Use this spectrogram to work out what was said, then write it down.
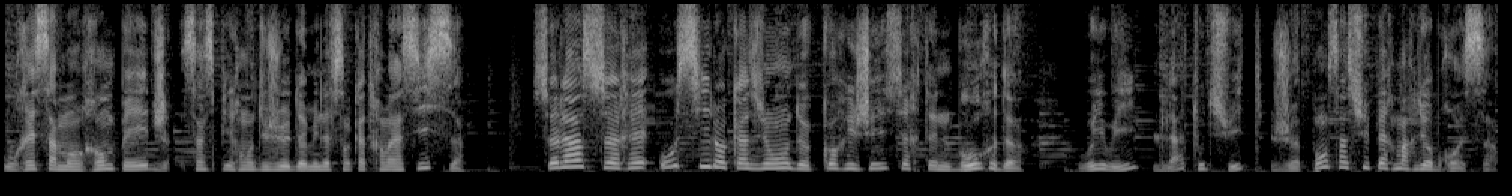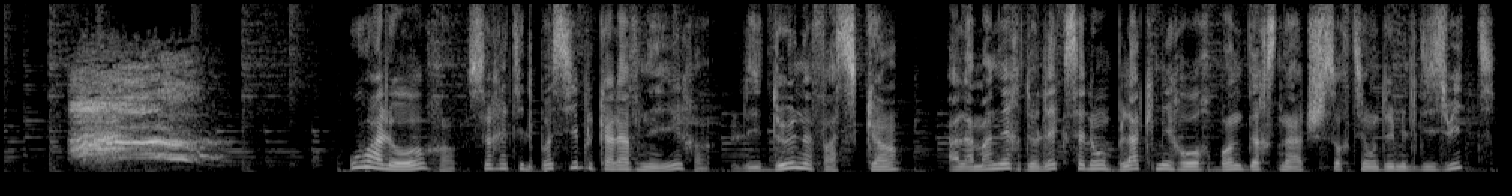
ou récemment Rampage s'inspirant du jeu de 1986 Cela serait aussi l'occasion de corriger certaines bourdes. Oui oui, là tout de suite, je pense à Super Mario Bros. Ou alors, serait-il possible qu'à l'avenir, les deux ne fassent qu'un, à la manière de l'excellent Black Mirror Bandersnatch sorti en 2018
